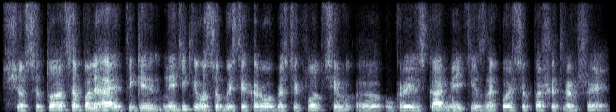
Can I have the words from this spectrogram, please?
що ситуація полягає тільки не тільки в особистій хоробрості хлопців е, української армії, які знаходяться в першій траншеї.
